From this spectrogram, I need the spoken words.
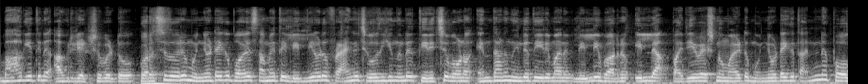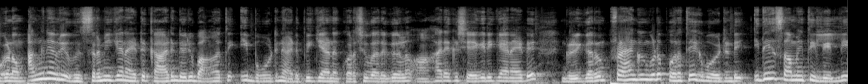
ഭാഗ്യത്തിന് അവർ രക്ഷപ്പെട്ടു. കുറച്ചു ദൂരം മുന്നോട്ടേക്ക് പോയ സമയത്ത് ലില്ലിയോട് ഫ്രാങ്ക് ചോദിക്കുന്നുണ്ട് തിരിച്ചു പോകണോ എന്താണ് നിന്റെ തീരുമാനം? ലില്ലി പറഞ്ഞു ഇല്ല പര്യവേഷണവുമായിട്ട് മുന്നോട്ടേക്ക് തന്നെ പോകണം. അങ്ങനെ അവർ വിശ്രമിക്കാനായിട്ട് കാടിന്റെ ഒരു ഭാഗത്ത് ഈ ബോട്ടിനെ അടുപ്പിക്കുകയാണ്. കുറച്ച് വിറകുകളും ആഹാരമൊക്കെ ശേഖരിക്കാനായിട്ട് ഗ്രിഗറും ഫ്രാങ്കും കൂടെ പുറത്തേക്ക് പോയിട്ടുണ്ട്. ഇതേ സമയത്ത് ലില്ലി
